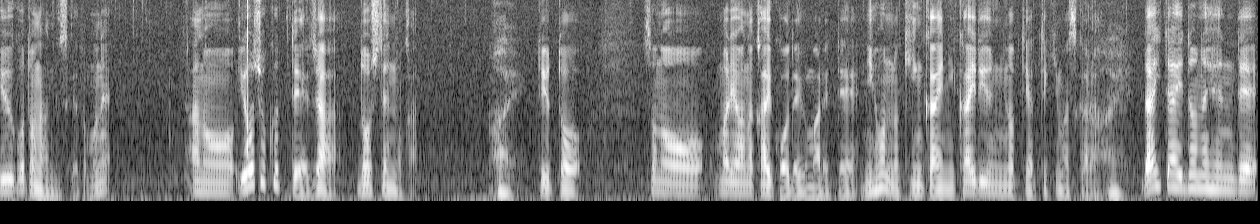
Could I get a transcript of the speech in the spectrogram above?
いうことなんですけどもねあの養殖ってじゃあどうしてんのか。はい。っていうとそのマリアナ海溝で生まれて日本の近海に海流に乗ってやってきますからはい。大体どの辺で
